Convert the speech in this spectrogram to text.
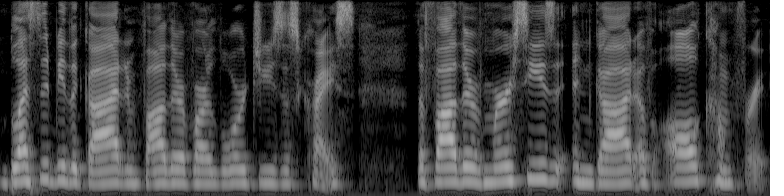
"Blessed be the God and Father of our Lord Jesus Christ, the Father of mercies and God of all comfort."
